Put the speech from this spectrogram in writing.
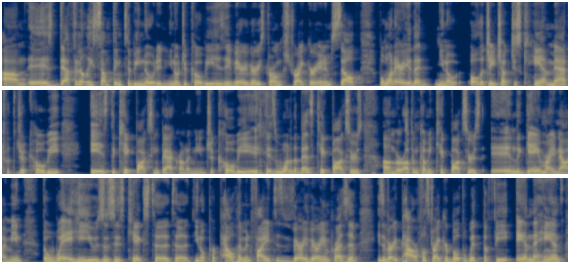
um, is definitely something to be noted. You know, Jacoby is a very, very strong striker in himself, but one area that, you know, Ola Oleksiejczuk just can't match with Jacoby is the kickboxing background. I mean, Jacoby is one of the best kickboxers um, or up and coming kickboxers in the game right now. I mean, the way he uses his kicks to, to you know propel him in fights is very very impressive. He's a very powerful striker both with the feet and the hands, and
